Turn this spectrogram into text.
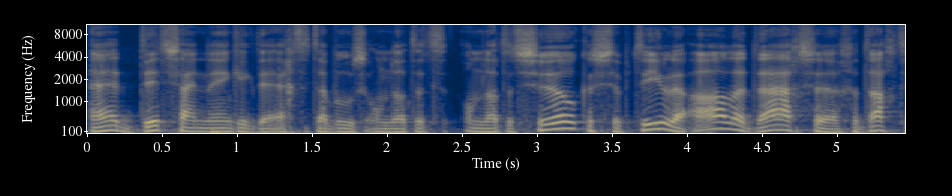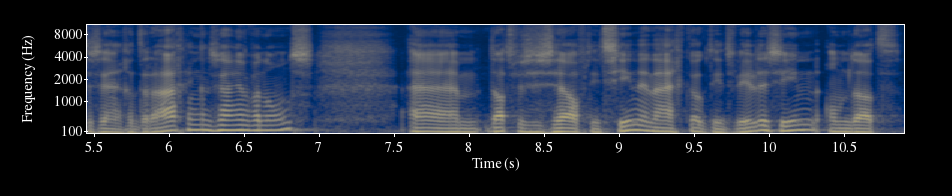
hè, dit zijn denk ik de echte taboes, omdat het, omdat het zulke subtiele, alledaagse gedachten en gedragingen zijn van ons, ehm, dat we ze zelf niet zien en eigenlijk ook niet willen zien, omdat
